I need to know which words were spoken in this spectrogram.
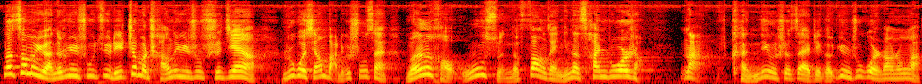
那这么远的运输距离，这么长的运输时间啊，如果想把这个蔬菜完好无损的放在您的餐桌上，那肯定是在这个运输过程当中啊，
